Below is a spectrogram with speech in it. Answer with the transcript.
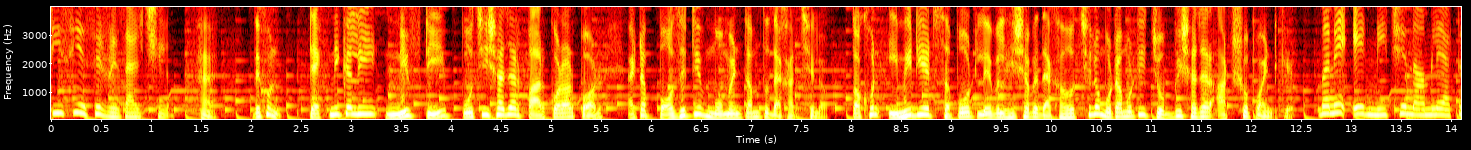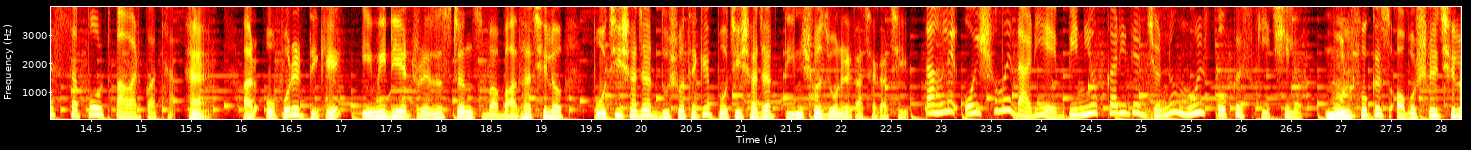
টিসিএস এর রেজাল্ট ছিল। হ্যাঁ দেখুন টেকনিক্যালি নিফটি পঁচিশ হাজার পার করার পর একটা পজিটিভ মোমেন্টাম তো দেখাচ্ছিল। তখন ইমিডিয়েট সাপোর্ট লেভেল হিসাবে দেখা হচ্ছিল মোটামুটি চব্বিশ হাজার আটশো পয়েন্টকে মানে এর নিচে নামলে একটা সাপোর্ট পাওয়ার কথা। হ্যাঁ। আর ওপরের দিকে ইমিডিয়েট রেজিস্ট্যান্স বা বাধা ছিল পঁচিশ হাজার দুশো থেকে পঁচিশ হাজার তিনশো জোনের কাছাকাছি। তাহলে ওই সময় দাঁড়িয়ে বিনিয়োগকারীদের জন্য মূল ফোকাস কি ছিল? মূল ফোকাস অবশ্যই ছিল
